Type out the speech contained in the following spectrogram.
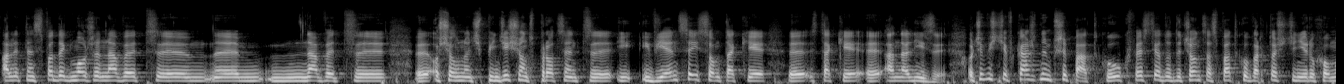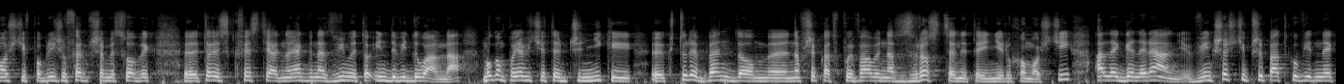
ale ten spadek może nawet, nawet e, osiągnąć 50% i, i więcej. Są takie, e, takie e, analizy. Oczywiście w każdym przypadku kwestia dotycząca spadku wartości nieruchomości w pobliżu ferm przemysłowych to jest kwestia, no jakby nazwijmy to indywidualna. Mogą pojawić się te czynniki, które będą na przykład wpływały na wzrost ceny tej nieruchomości, ale generalnie w większości przypadków jednak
